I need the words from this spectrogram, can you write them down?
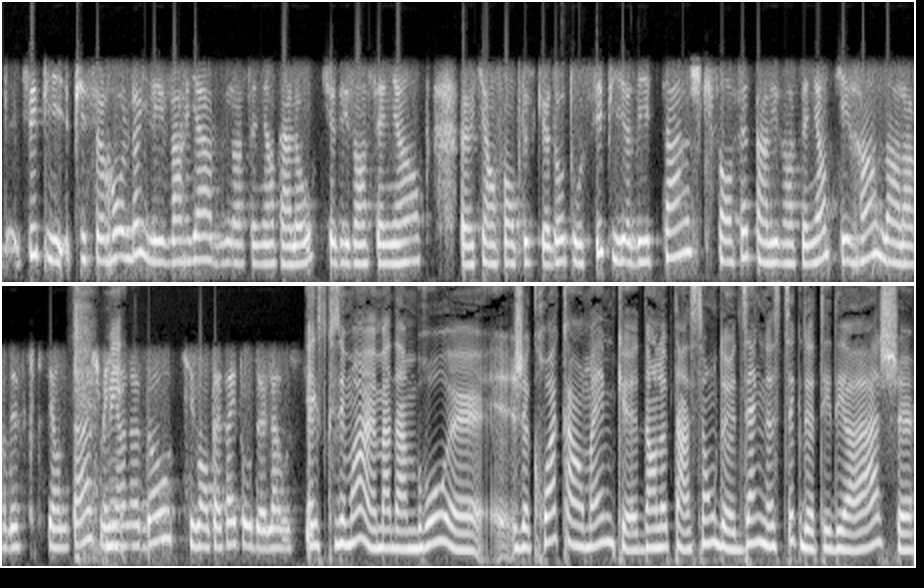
tu sais, puis, puis ce rôle-là, il est variable d'une enseignante à l'autre. Il y a des enseignantes euh, qui en font plus que d'autres aussi, puis il y a des tâches qui sont faites par les enseignantes qui rentrent dans leur description de tâches, mais, il y en a d'autres qui vont peut-être au-delà aussi. Excusez-moi, Madame Bro, je crois quand même que dans l'obtention d'un diagnostic de TDAH,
